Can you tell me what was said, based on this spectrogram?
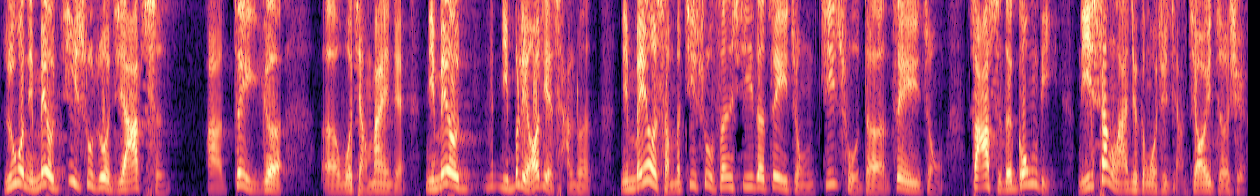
如果你没有技术做加持啊，这一个呃，我讲慢一点，你没有你不了解缠论，你没有什么技术分析的这一种基础的这一种扎实的功底，你一上来就跟我去讲交易哲学。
